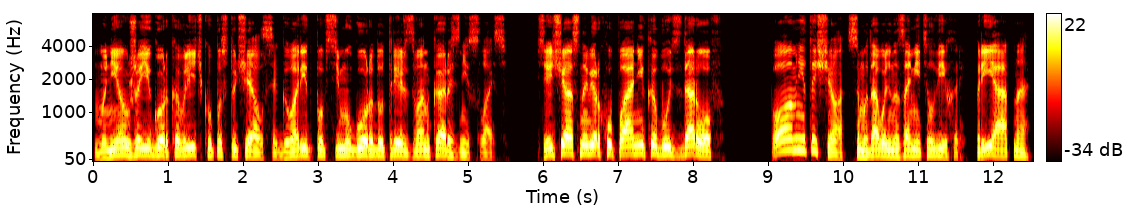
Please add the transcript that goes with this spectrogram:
«Мне уже Егорка в личку постучался, говорит, по всему городу трель звонка разнеслась. Сейчас наверху паника, будь здоров. Помнит еще, самодовольно заметил Вихрь. Приятно.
